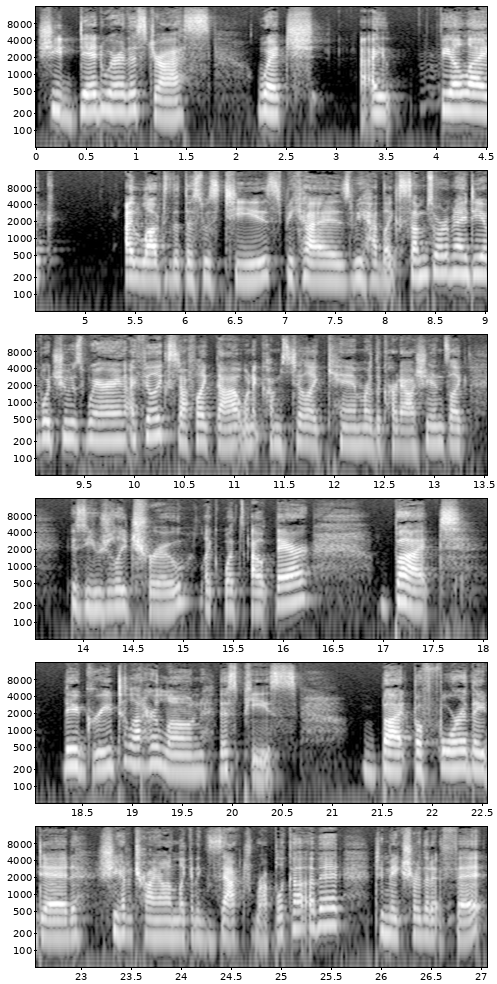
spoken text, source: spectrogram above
She did wear this dress, which I feel like I loved that this was teased because we had like some sort of an idea of what she was wearing. I feel like stuff like that when it comes to like Kim or the Kardashians like is usually true, like what's out there. But they agreed to let her loan this piece. But before they did, she had to try on like an exact replica of it to make sure that it fit.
